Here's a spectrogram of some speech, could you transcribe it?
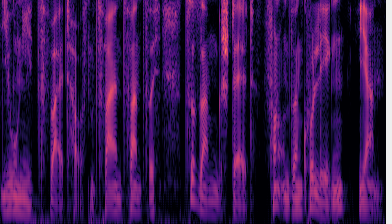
Juni 2022, zusammengestellt von unserem Kollegen Jan.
